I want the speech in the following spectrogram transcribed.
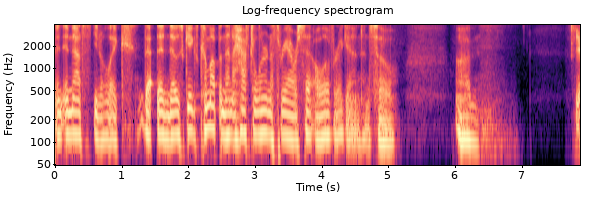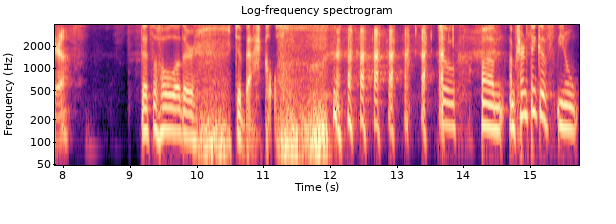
And, and that's, you know, like that, and those gigs come up and then I have to learn a three hour set all over again. And so Yeah. that's a whole other debacle. so um, I'm trying to think of you know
